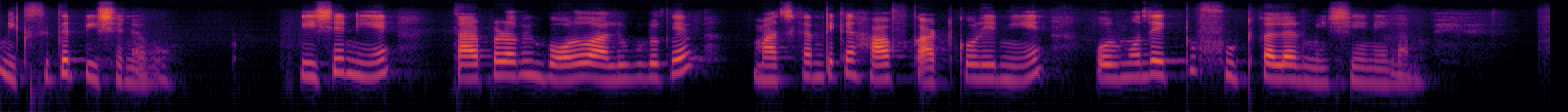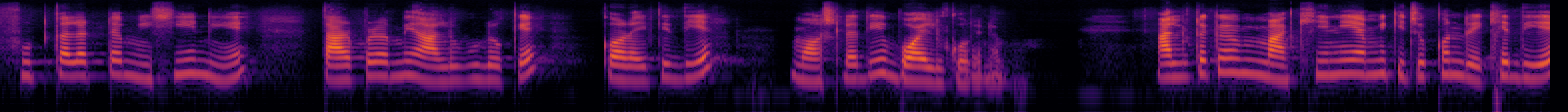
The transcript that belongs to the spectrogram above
মিক্সিতে পিষে নেব। পিষে নিয়ে তারপর আমি বড় আলুগুলোকে মাঝখান থেকে হাফ কাট করে নিয়ে ওর মধ্যে একটু ফুড কালার মিশিয়ে নিলাম। ফুড কালারটা মিশিয়ে নিয়ে তারপর আমি আলুগুলোকে কড়াইতে দিয়ে মশলা দিয়ে বয়েল করে নেব। আলুটাকে মাখিয়ে নিয়ে আমি কিছুক্ষণ রেখে দিয়ে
